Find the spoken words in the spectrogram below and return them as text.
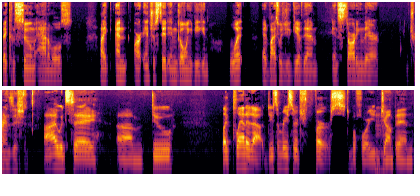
they consume animals like and are interested in going vegan what advice would you give them in starting their transition I would say um, do like plan it out. Do some research first before you Mhm. jump in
